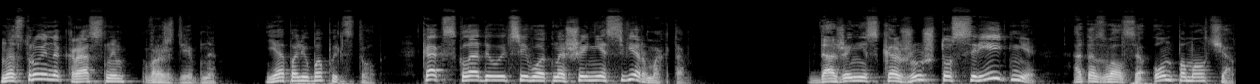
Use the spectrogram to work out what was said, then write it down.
настроено красным враждебно. Я полюбопытствовал, как складываются его отношения с вермахтом. «Даже не скажу, что среднее», — отозвался он, помолчав.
